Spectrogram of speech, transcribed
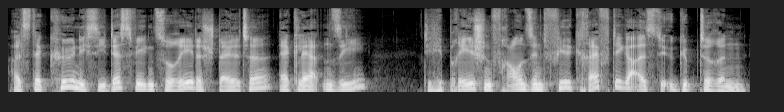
Als der König sie deswegen zur Rede stellte, erklärten sie, die hebräischen Frauen sind viel kräftiger als die Ägypterinnen.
